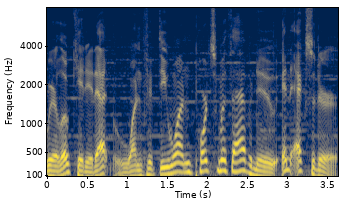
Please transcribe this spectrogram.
We are located at 151 Portsmouth Avenue in Exeter.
